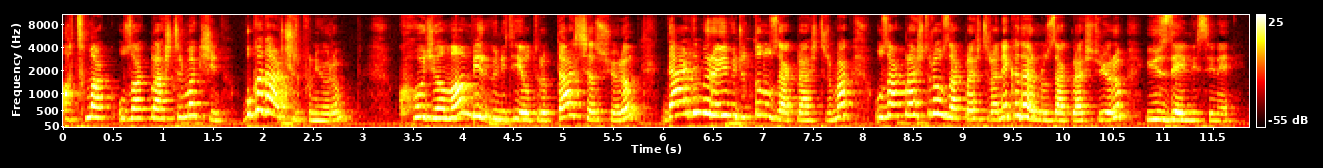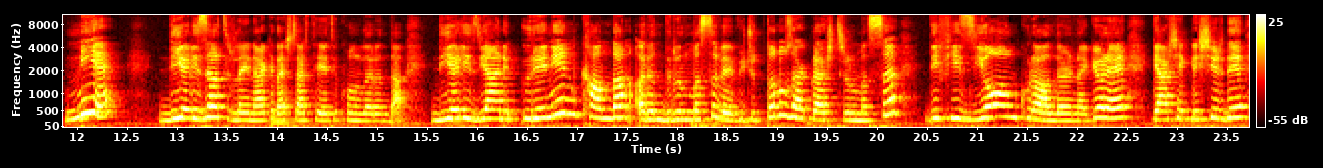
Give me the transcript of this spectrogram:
atmak, uzaklaştırmak için bu kadar çırpınıyorum. Kocaman bir üniteye oturup ders çalışıyorum. Derdim üreyi vücuttan uzaklaştırmak. Uzaklaştıra uzaklaştıra ne kadarını uzaklaştırıyorum? %50'sini. Niye? Diyalizi hatırlayın arkadaşlar TYT konularında. Diyaliz yani ürenin kandan arındırılması ve vücuttan uzaklaştırılması difüzyon kurallarına göre gerçekleşirdi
